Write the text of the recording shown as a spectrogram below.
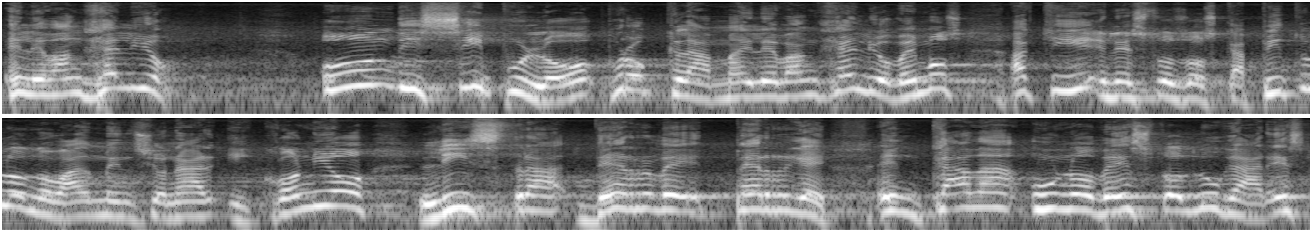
el Evangelio. Un discípulo proclama el Evangelio. Vemos aquí en estos dos capítulos, nos va a mencionar Iconio, Listra, Derbe, Pergue. En cada uno de estos lugares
